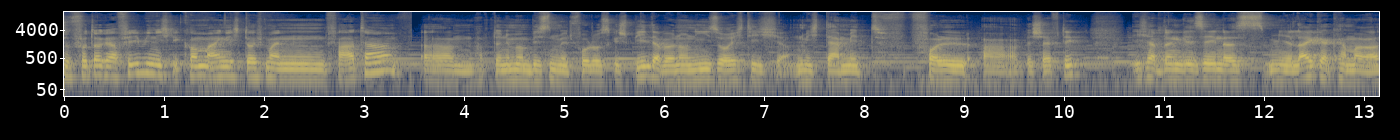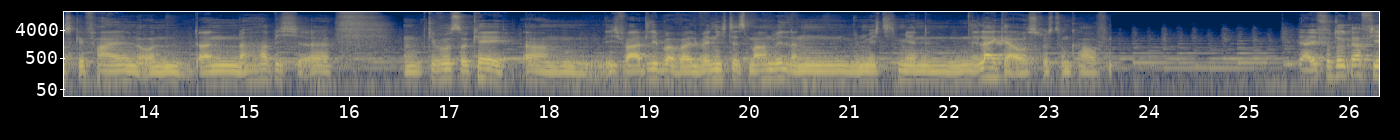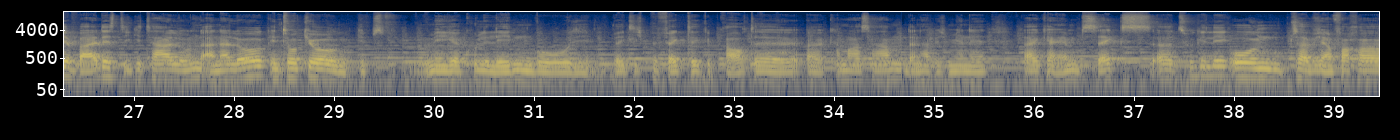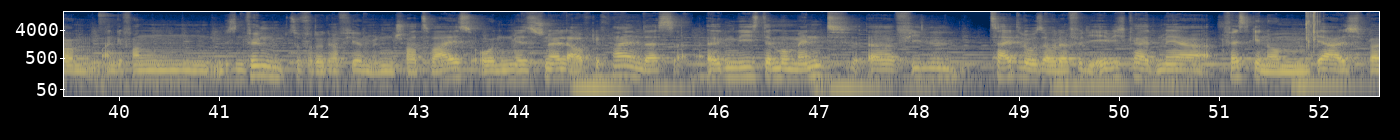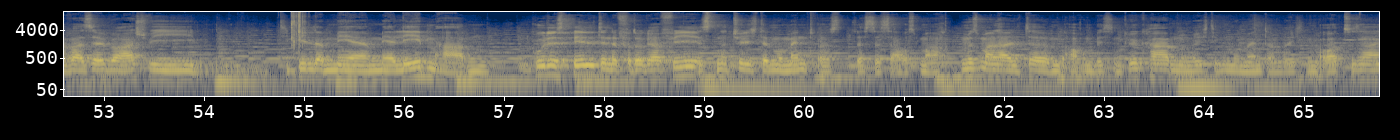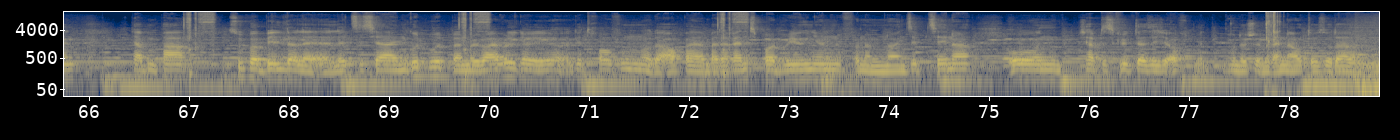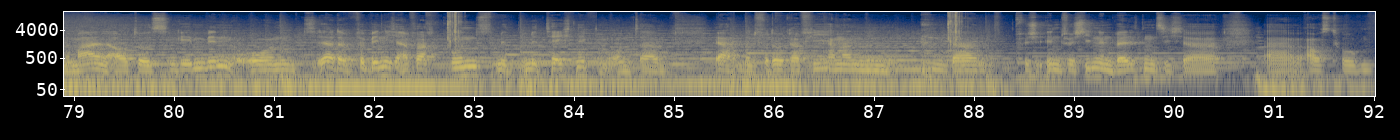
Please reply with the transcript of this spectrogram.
Zur Fotografie bin ich gekommen eigentlich durch meinen Vater. Ähm, habe dann immer ein bisschen mit Fotos gespielt, aber noch nie so richtig mich damit voll äh, beschäftigt. Ich habe dann gesehen, dass mir Leica-Kameras gefallen und dann habe ich äh, gewusst, okay, ähm, ich warte lieber, weil wenn ich das machen will, dann möchte ich mir eine Leica-Ausrüstung kaufen. Ja, ich fotografiere beides, digital und analog. In Tokio gibt es mega coole Läden, wo die wirklich perfekte gebrauchte äh, Kameras haben. Dann habe ich mir eine Leica M6 äh, zugelegt und habe ich einfach ähm, angefangen, ein bisschen Film zu fotografieren mit Schwarz-Weiß und mir ist schnell aufgefallen, dass irgendwie ist der Moment äh, viel zeitloser oder für die Ewigkeit mehr festgenommen. Ja, ich war, war sehr überrascht, wie die Bilder mehr, mehr Leben haben gutes Bild in der Fotografie ist natürlich der Moment, was das, das ausmacht. Muss man halt ähm, auch ein bisschen Glück haben, im richtigen Moment am richtigen Ort zu sein. Ich habe ein paar super Bilder letztes Jahr in Goodwood beim Revival getroffen oder auch bei, bei der Rennsport Reunion von einem 917er. Und ich habe das Glück, dass ich oft mit wunderschönen Rennautos oder normalen Autos umgeben bin. Und ja, da verbinde ich einfach Kunst mit, mit Technik und ähm, ja, mit Fotografie kann man da in verschiedenen Welten sich äh, äh, austoben.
